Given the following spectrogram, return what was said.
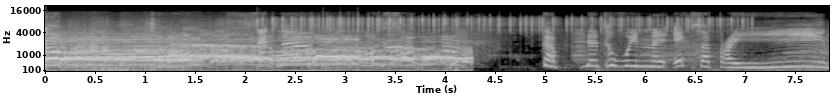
จบเสร็จแล้ว กับเดทวินในเอ็กซ์ตรีม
